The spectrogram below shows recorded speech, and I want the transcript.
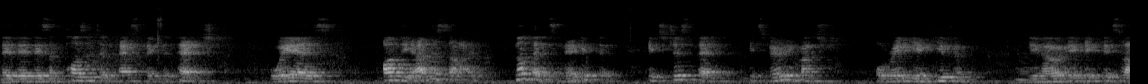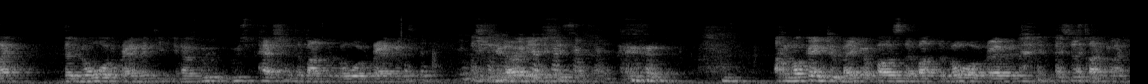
There, there, there's a positive aspect attached. Whereas on the other side, not that it's negative, it's just that it's very much already a given. Mm. You know, it, it, it's like the law of gravity. You know, who, who's passionate about the law of gravity? you know, it, it is. I'm not going to make a post about the law of gravity. It's just like, like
